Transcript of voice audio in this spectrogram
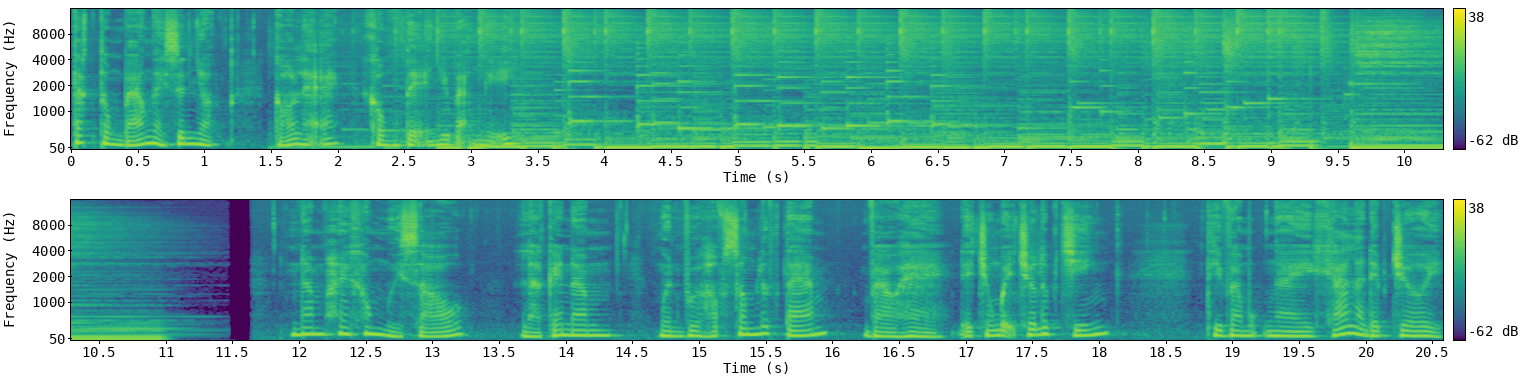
Tắt thông báo ngày sinh nhật có lẽ không tệ như bạn nghĩ. Năm 2016 là cái năm mình vừa học xong lớp 8 vào hè để chuẩn bị cho lớp 9 thì vào một ngày khá là đẹp trời,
